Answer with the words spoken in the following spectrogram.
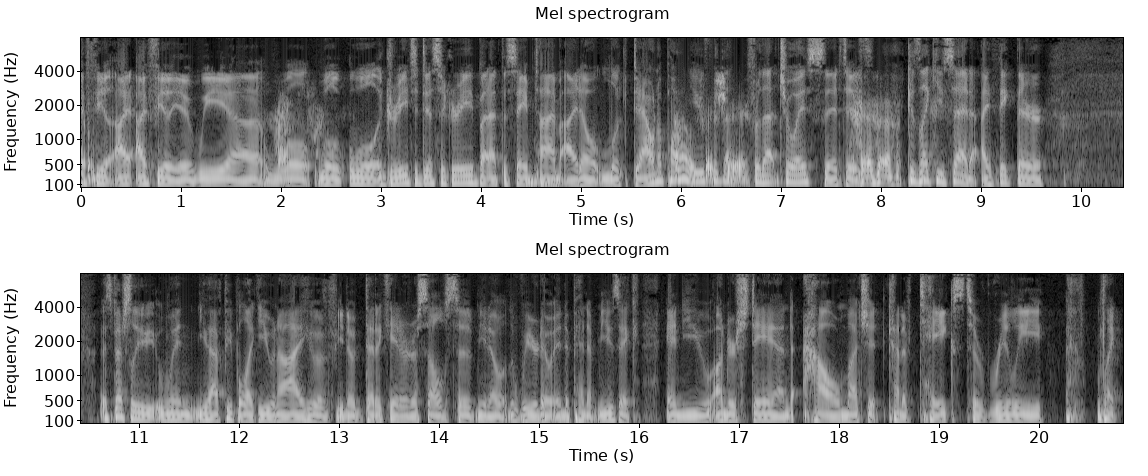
I feel I, I feel you. We uh, will will will agree to disagree, but at the same time, I don't look down upon Oh, you for for, sure. that for that choice. It is because, like you said, I think they're especially when you have people like you and I who have you know dedicated ourselves to you know the weirdo independent music, and you understand how much it kind of takes to really like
